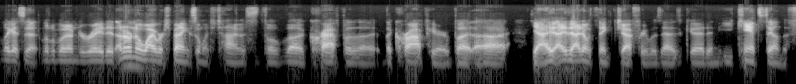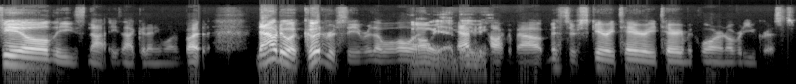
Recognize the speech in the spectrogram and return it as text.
like I said a little bit underrated. I don't know why we're spending so much time. This is the, the crap of the, the crop here, but uh, yeah, I, I don't think Jeffery was as good, and he can't stay on the field. He's not he's not good anymore. But now to a good receiver that we'll all oh, yeah, happy to talk about, Mr. Scary Terry, Terry McLaurin. Over to you, Chris.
